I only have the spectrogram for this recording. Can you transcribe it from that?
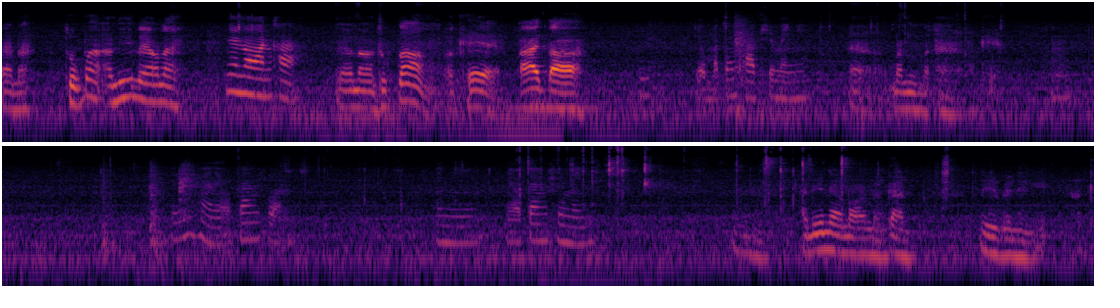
ได้ไหมถูกป่ะอันนี้แนวอะไรแน่นอนค่ะ แนวนอนถูกต้อง โอเคไปต่อเดี๋ยวมันต้องพับใช่ไหมนี่อ่ามันอ่าโอเคอืมเอ้ยหาแนวตั้งก่อน อันนี้แนวตั้งใช่ไหม อืมอันนี้แนวนอนเหมือนกัน นี่เป็นอย่างนี้โอเค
